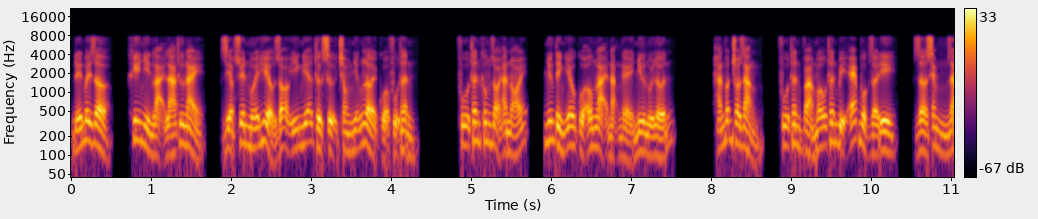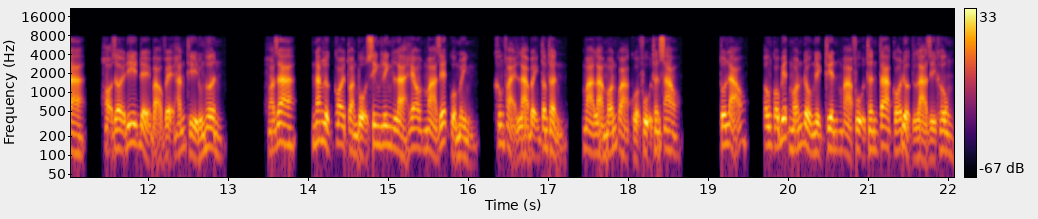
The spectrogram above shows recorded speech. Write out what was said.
Đến bây giờ, khi nhìn lại lá thư này, diệp xuyên mới hiểu rõ ý nghĩa thực sự trong những lời của phụ thân phụ thân không giỏi ăn nói, nhưng tình yêu của ông lại nặng nề như núi lớn. Hắn vẫn cho rằng, phụ thân và mẫu thân bị ép buộc rời đi, giờ xem ra, họ rời đi để bảo vệ hắn thì đúng hơn. Hóa ra, năng lực coi toàn bộ sinh linh là heo mà giết của mình, không phải là bệnh tâm thần, mà là món quà của phụ thân sao? Tôn lão, ông có biết món đồ nghịch thiên mà phụ thân ta có được là gì không?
